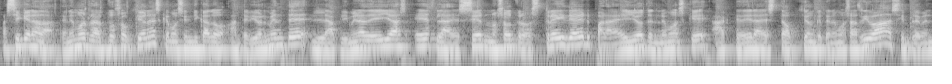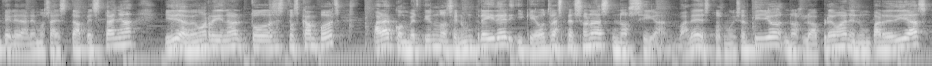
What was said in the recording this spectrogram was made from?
Así que nada, tenemos las dos opciones que hemos indicado anteriormente. La primera de ellas es la de ser nosotros trader. Para ello tendremos que acceder a esta opción que tenemos arriba. Simplemente le daremos a esta pestaña y debemos rellenar todos estos campos para convertirnos en un trader y que otras personas nos sigan, ¿vale? Esto es muy sencillo, nos lo aprueban en un par de días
